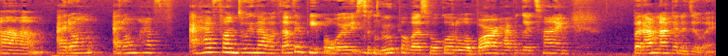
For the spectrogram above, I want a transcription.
Um, I don't, I don't have I have fun doing that with other people where it's a mm-hmm. group of us, we'll go to a bar, have a good time, but I'm not going to do it.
